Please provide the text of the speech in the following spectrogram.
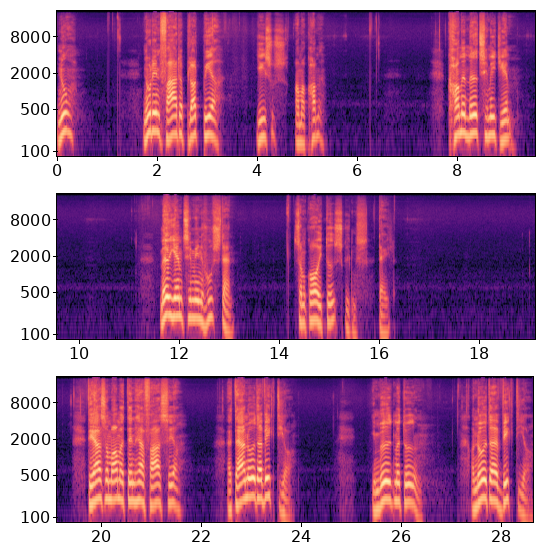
Nu, nu er det en far, der blot beder Jesus om at komme. Komme med til mit hjem. Med hjem til min husstand, som går i dødsskyggens dal. Det er som om, at den her far ser, at der er noget, der er vigtigere i mødet med døden, og noget, der er vigtigere,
